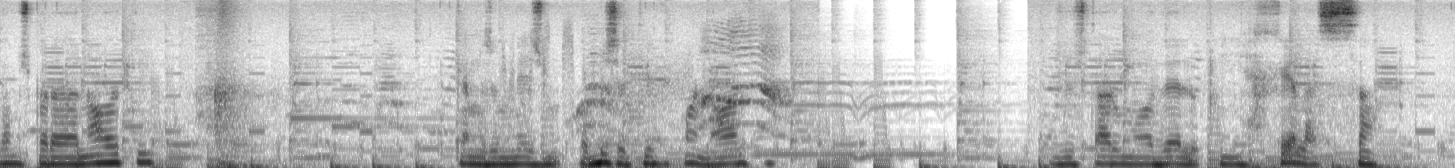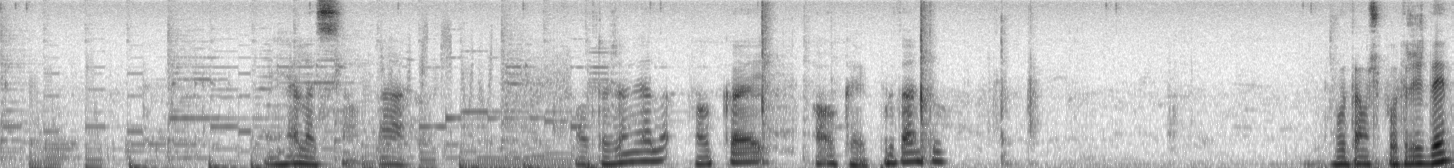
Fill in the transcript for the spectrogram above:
Vamos para norte, temos o mesmo objetivo com a norte, ajustar o modelo em relação em relação a outra janela, ok, ok, portanto, voltamos para o 3D,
